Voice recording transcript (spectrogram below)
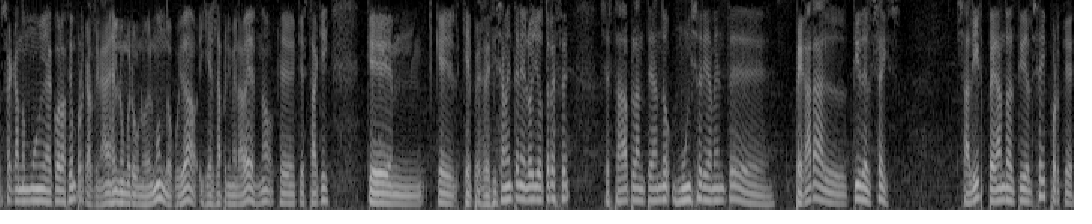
sacando muy a colación porque al final es el número uno del mundo, cuidado, y es la primera vez, ¿no? Que, que está aquí, que, que, que precisamente en el hoyo 13 se estaba planteando muy seriamente pegar al tee del 6. Salir pegando al tee del 6 porque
